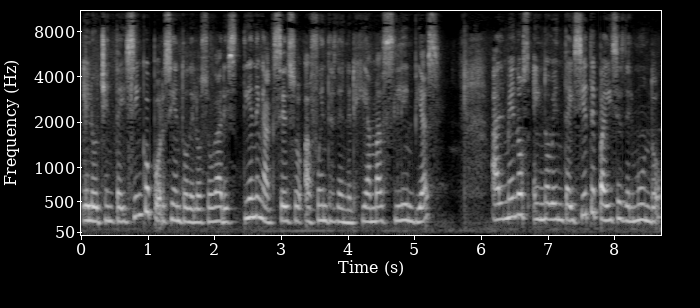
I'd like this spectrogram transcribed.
el 85% de los hogares tienen acceso a fuentes de energía más limpias, al menos en 97 países del mundo,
